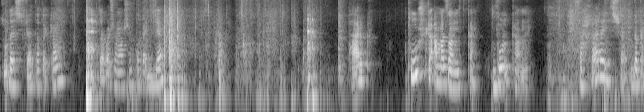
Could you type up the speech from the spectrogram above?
Cuda Świata, taką. Zobaczymy, o czym to będzie. Park Puszcza Amazońska. Wulkany. Sahara i Szar. Dobra.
